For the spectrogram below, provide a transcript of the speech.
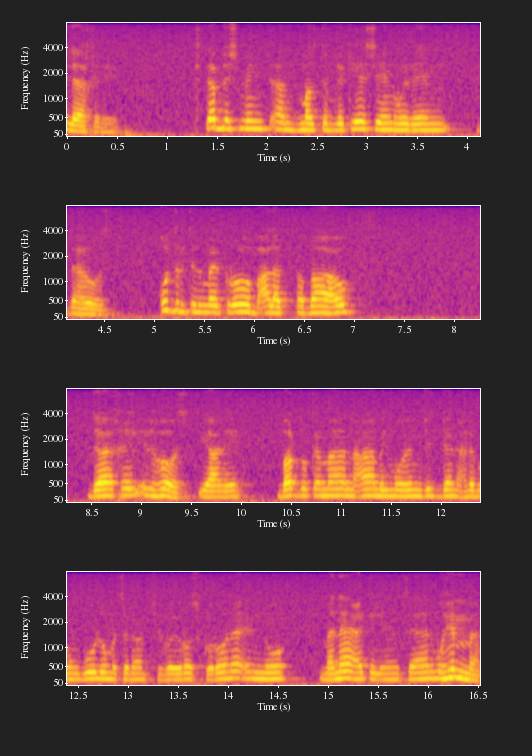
إلى آخره. Establishment and multiplication within the host. قدرة الميكروب على التضاعف داخل ال host. يعني برضو كمان عامل مهم جدا. إحنا بنقوله مثلا في فيروس كورونا إنه مناعة الإنسان مهمة.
